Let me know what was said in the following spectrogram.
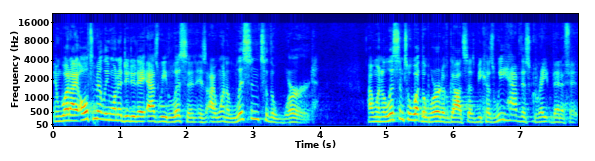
And what I ultimately want to do today as we listen is I want to listen to the Word. I want to listen to what the Word of God says because we have this great benefit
